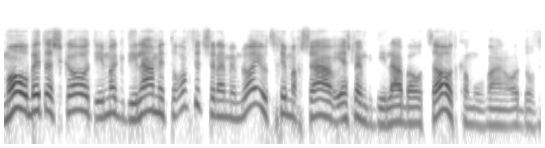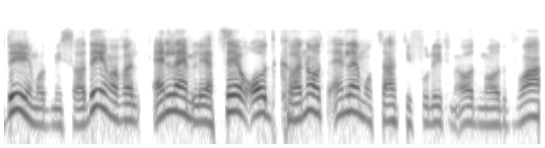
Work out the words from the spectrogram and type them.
מור בית השקעות, עם הגדילה המטורפת שלהם, הם לא היו צריכים עכשיו, יש להם גדילה בהוצאות כמובן, עוד עובדים, עוד משרדים, אבל אין להם לייצר עוד קרנות, אין להם הוצאה תפעולית מאוד מאוד גבוהה,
